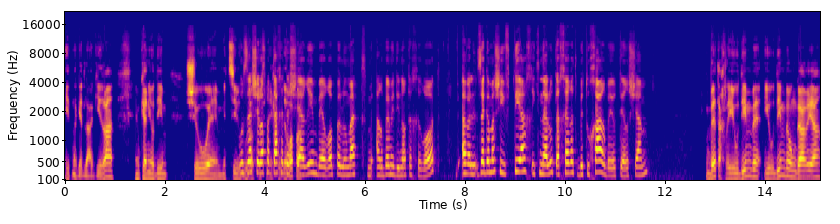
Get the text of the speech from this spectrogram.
התנגד להגירה, הם כן יודעים שהוא אה, מציב גבולות הוא זה שלא פתח את אירופה. השערים באירופה לעומת הרבה מדינות אחרות. אבל זה גם מה שהבטיח התנהלות אחרת בטוחה הרבה יותר שם. בטח, ליהודים יהודים בהונגריה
